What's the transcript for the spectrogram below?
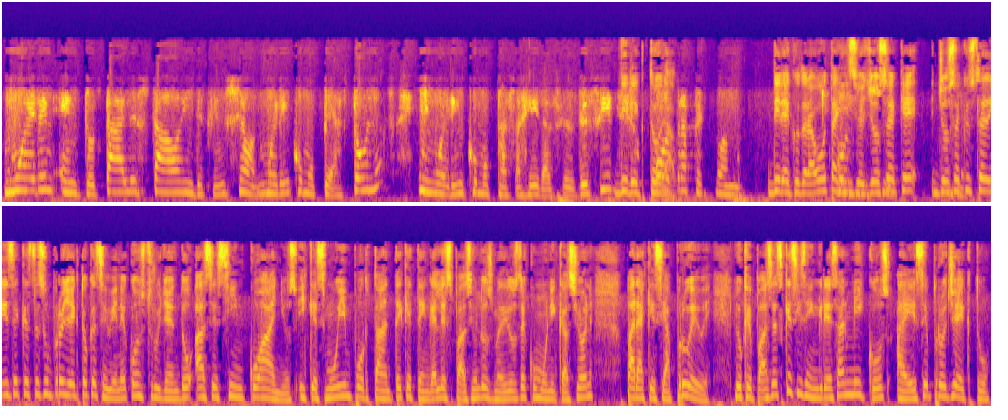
mueren en total estado de indefensión, mueren como peatonas y mueren como pasajeras, es decir, otra persona. Directora Botanicio, yo sé que yo sé que usted dice que este es un proyecto que se viene construyendo hace cinco años y que es muy importante que tenga el espacio en los medios de comunicación para que se apruebe. Lo que pasa es que si se ingresan micos a ese proyecto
